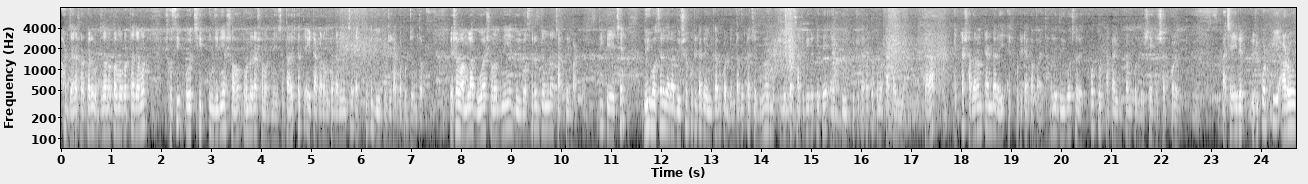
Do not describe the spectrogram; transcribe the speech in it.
আর যারা সরকারি ঊর্ধ্বতন কর্মকর্তা, যেমন সচিব ও চিফ ইঞ্জিনিয়ার সহ অন্যরা সনদ নিয়েছেন, তাদের ক্ষেত্রে এই টাকার অঙ্ক দাঁড়িয়েছে এক থেকে দুই কোটি টাকা পর্যন্ত। এসব আমলা ভুয়া সনদ নিয়ে দুই বছরের জন্য চাকরির বাড়তি পেয়েছেন। দুই বছরে যারা দুইশো কোটি টাকা ইনকাম করবেন, তাদের কাছে ভুয়া মুক্তিযোদ্ধার সার্টিফিকেট নিতে এক দুই কোটি টাকা তো কোনো টাকাই না তারা একটা সাধারণ টেন্ডারে এক কোটি টাকা পায়। তাহলে দুই বছরে কত টাকা ইনকাম করবে সে হিসাব করেন। আচ্ছা এই রে- রিপোর্টটি আরও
